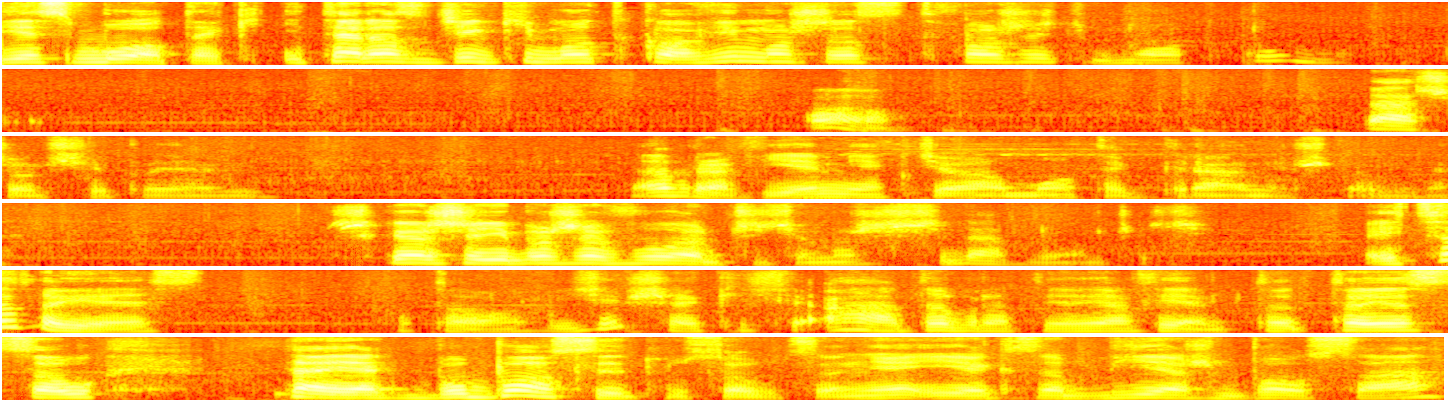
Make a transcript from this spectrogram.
O, jest młotek. I teraz dzięki młotkowi można stworzyć młotku. O, Dashor się pojawił. Dobra, wiem jak działa młotek, gram już dobra. Szkoda, że nie może włączyć, a może się da włączyć. Ej, co to jest? No to, widzisz jakieś... A, dobra, to ja wiem. To, to jest, są te, jak bobosy tu są, co nie? I jak zabijasz bossa,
